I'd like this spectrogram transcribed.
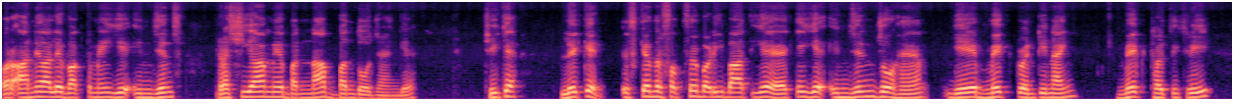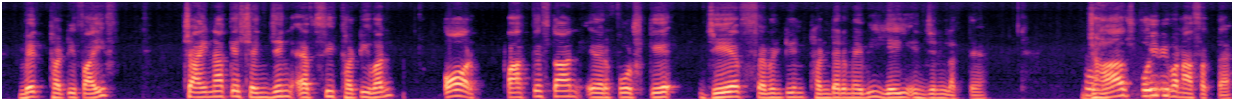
और आने वाले वक्त में ये इंजन रशिया में बनना बंद हो जाएँगे। ठीक है? लेकिन इसके अंदर सबसे बड़ी बात यह है कि ये इंजन जो हैं ये मिग 29, मिग 33, मिग 35, चाइना के Shenyang F C thirty one और पाकिस्तान एयरफोर्स के जे एफ़ सेवनटीन थंडर में भी यही इंजन लगते हैं। जहाज़ कोई भी बना सकता है।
